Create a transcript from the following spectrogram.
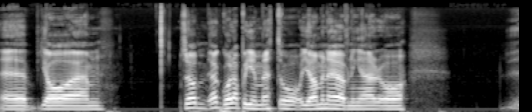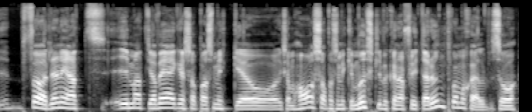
Eh, jag, ehm, så jag, går där på gymmet och gör mina övningar och Fördelen är att i och med att jag väger så pass mycket och liksom har så pass mycket muskler för att kunna flytta runt på mig själv så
